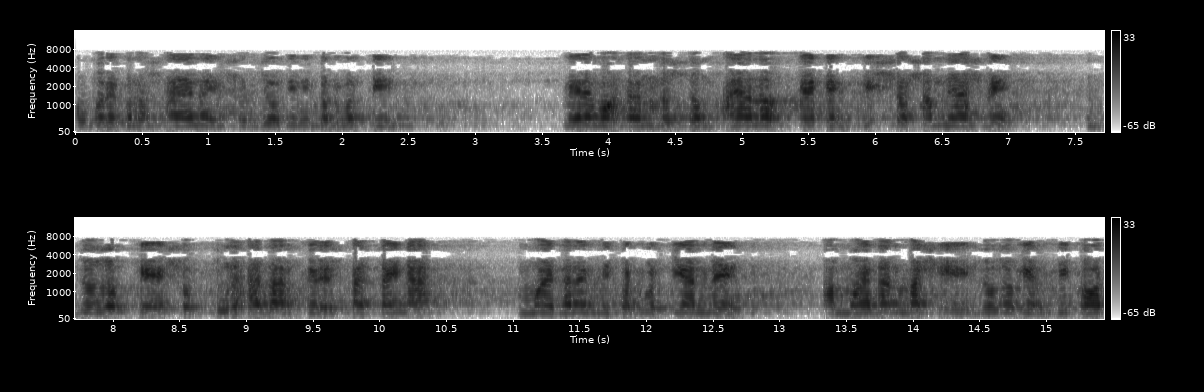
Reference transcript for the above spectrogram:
উপরে কোনো ছায়া নাই, সূর্য অতি নিকটবর্তী। মেরে মহাতারাম ভয়ানক এক এক দৃশ্য সামনে আসবে। যোজককে সত্তর হাজার ফেরেস্তা চাই না ময়দানের নিকটবর্তী আনবে। আর ময়দানবাসী যোজকের বিকট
